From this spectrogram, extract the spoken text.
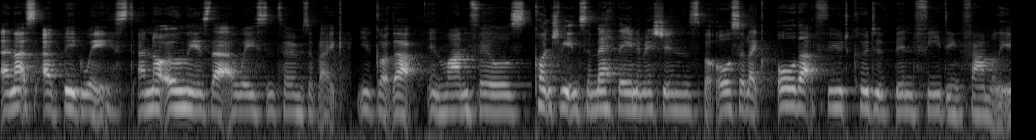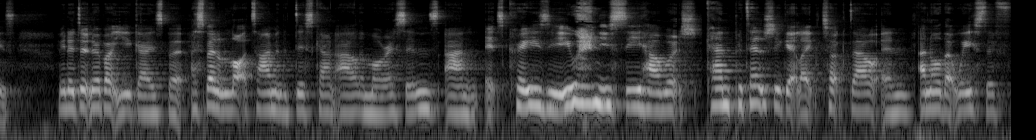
And that's a big waste. And not only is that a waste in terms of like you've got that in landfills contributing to methane emissions, but also like all that food could have been feeding families. I mean, I don't know about you guys, but I spend a lot of time in the discount aisle in Morrisons, and it's crazy when you see how much can potentially get like chucked out and, and all that waste of,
